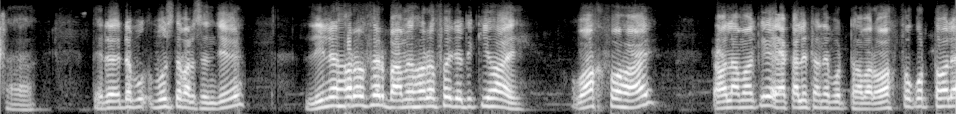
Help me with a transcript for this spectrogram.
হ্যাঁ এটা এটা বুঝতে পারছেন যে লিনের হরফের বামে হরফে যদি কি হয় ওয়াকফ হয় তাহলে আমাকে একালি টানে পড়তে হবে। আর ওয়াকফ করতে হলে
